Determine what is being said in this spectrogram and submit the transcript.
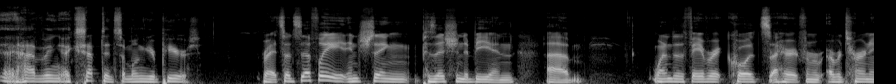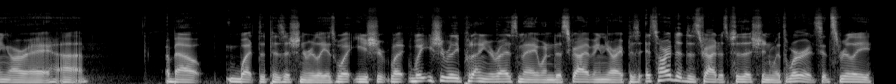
having acceptance among your peers? Right. So it's definitely an interesting position to be in. Um, one of the favorite quotes I heard from a returning RA uh, about what the position really is, what you should what, what you should really put on your resume when describing the RA position. It's hard to describe this position with words. It's really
